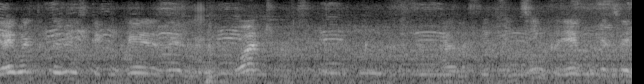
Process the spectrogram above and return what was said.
Ya igual te ves que coger desde el 4 a las 7.25 y llego el 6.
